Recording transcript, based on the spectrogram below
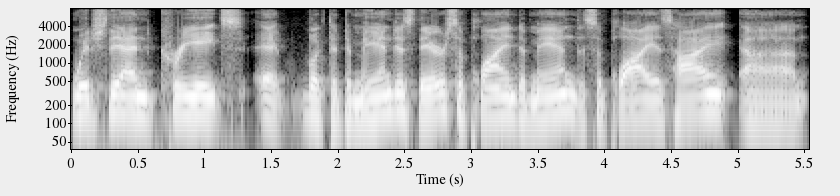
which then creates uh, look, the demand is there, supply and demand. The supply is high. Um,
